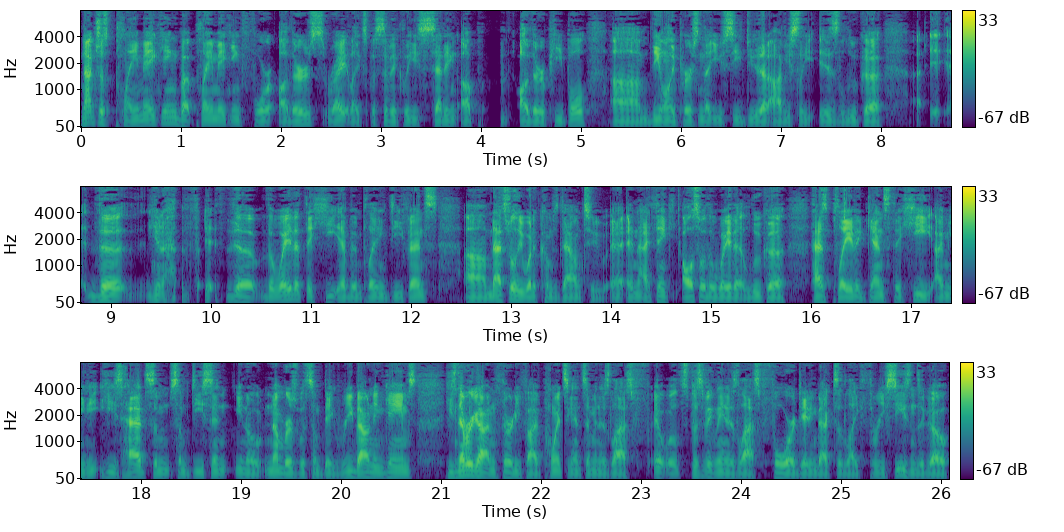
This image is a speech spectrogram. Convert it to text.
Not just playmaking, but playmaking for others, right? Like specifically setting up other people. Um, the only person that you see do that obviously is Luka. Uh, the you know the the way that the Heat have been playing defense, um, that's really what it comes down to. And I think also the way that Luka has played against the Heat. I mean, he, he's had some some decent, you know, numbers with some big rebounding games. He's never gotten 35 points against him in his last, specifically in his last four, dating back to like three seasons ago.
